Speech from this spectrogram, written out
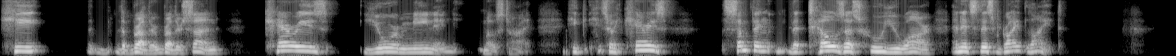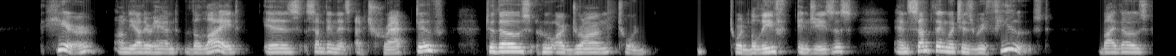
he, the brother, brother sun, carries your meaning most high. He, he so he carries something that tells us who you are, and it's this bright light. Here, on the other hand, the light is something that's attractive to those who are drawn toward toward belief in Jesus, and something which is refused by those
